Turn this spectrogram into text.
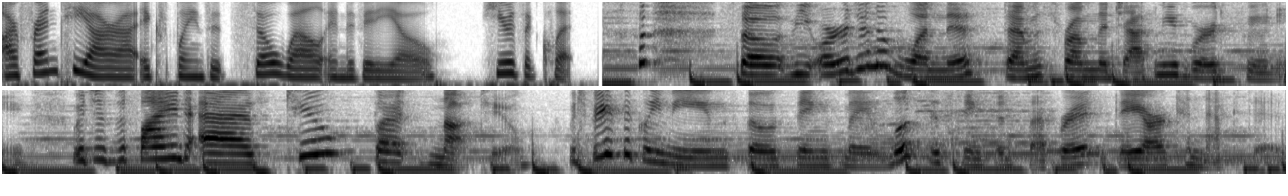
Our friend Tiara explains it so well in the video. Here's a clip. So, the origin of oneness stems from the Japanese word funi, which is defined as two but not two, which basically means though things may look distinct and separate, they are connected.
